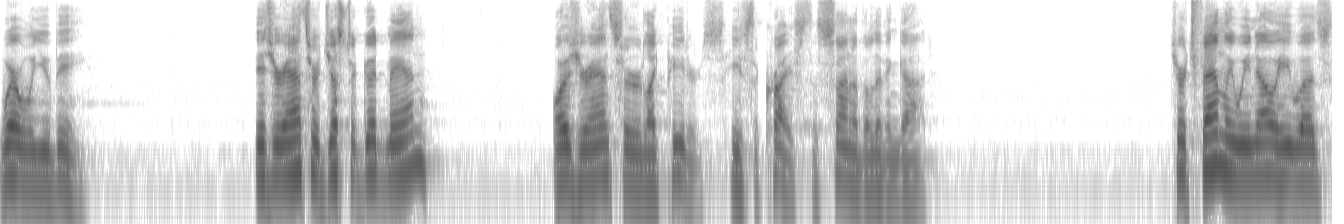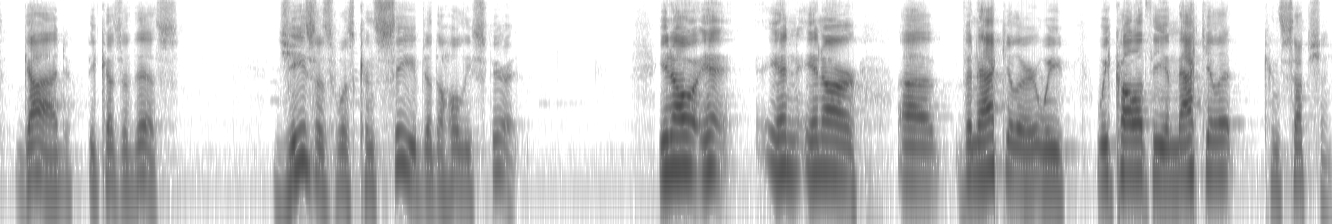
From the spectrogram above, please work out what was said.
Where will you be? Is your answer just a good man? Or is your answer like Peter's? He's the Christ, the Son of the living God. Church family, we know he was God because of this. Jesus was conceived of the Holy Spirit. You know, in, in our uh, vernacular, we, we call it the Immaculate Conception.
